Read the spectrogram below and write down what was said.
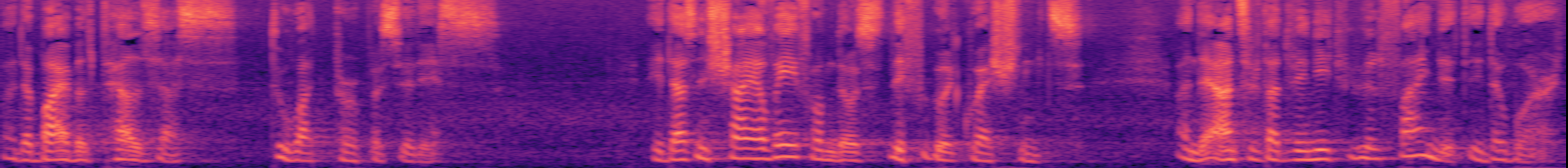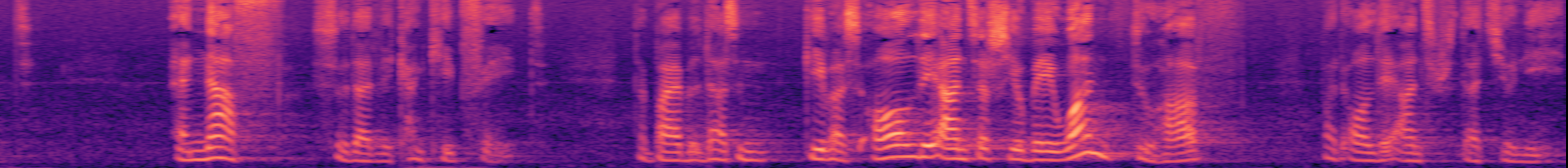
But the Bible tells us to what purpose it is. It doesn't shy away from those difficult questions. And the answer that we need, we will find it in the Word. Enough so that we can keep faith. The Bible doesn't give us all the answers you may want to have, but all the answers that you need.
